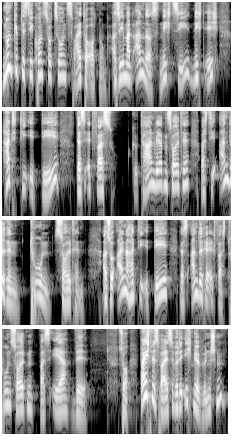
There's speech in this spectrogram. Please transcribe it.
Nun gibt es die Konstruktion zweiter Ordnung. Also jemand anders, nicht Sie, nicht ich, hat die Idee, dass etwas getan werden sollte, was die anderen tun sollten. Also einer hat die Idee, dass andere etwas tun sollten, was er will. So, beispielsweise würde ich mir wünschen,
